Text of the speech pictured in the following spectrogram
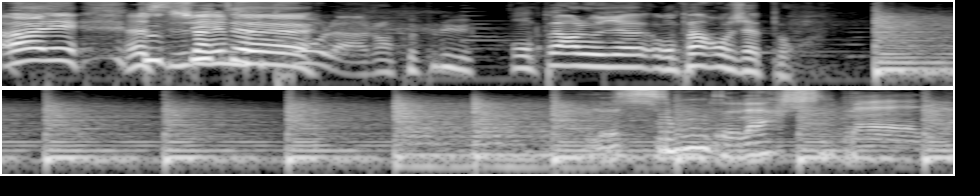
Allez, Ah, tout de suite, de euh, trop, là, j'en peux plus. on, parle au on part au Japon. Le son de l'archipel.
